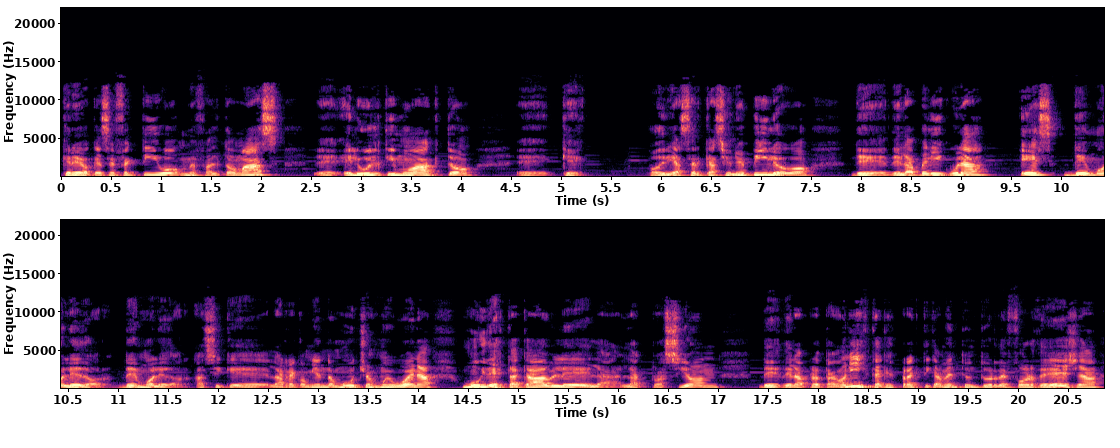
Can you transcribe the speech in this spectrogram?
creo que es efectivo, me faltó más. Eh, el último acto, eh, que podría ser casi un epílogo de, la película, es demoledor, demoledor. Así que la recomiendo mucho, es muy buena, muy destacable la, actuación de, de, la protagonista, que es prácticamente un tour de force de ella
